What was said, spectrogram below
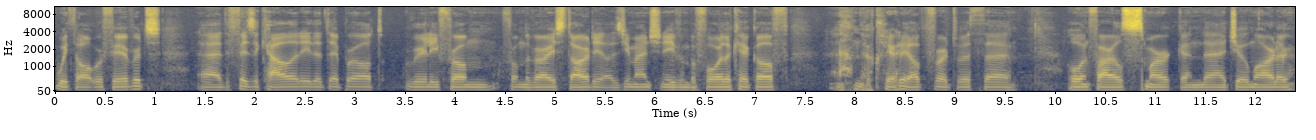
we thought were favourites. Uh, the physicality that they brought really from from the very start, as you mentioned, even before the kickoff, um, they're clearly up for it with. Uh, Owen Farrell's smirk and uh, Joe Marler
